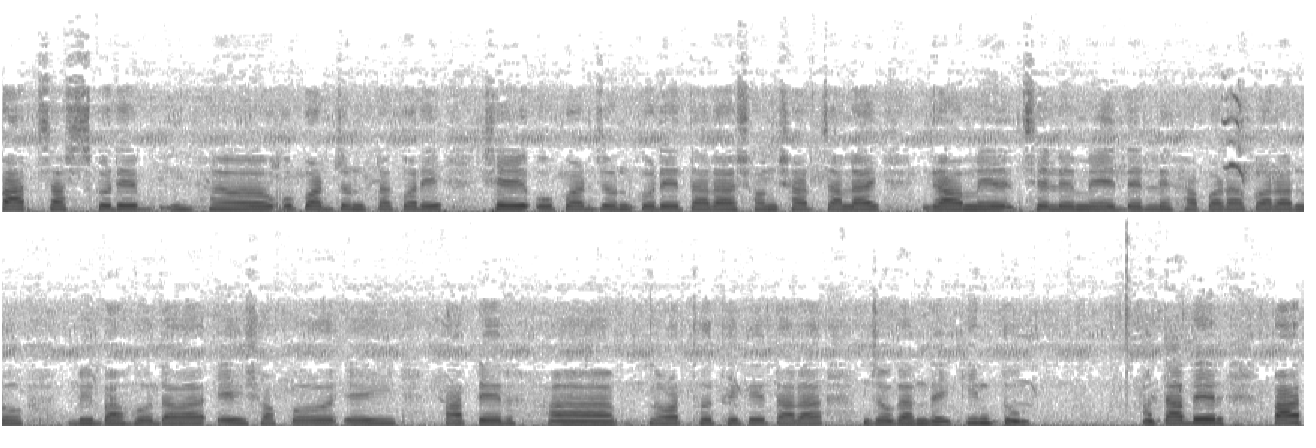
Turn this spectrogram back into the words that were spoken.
পাট চাষ করে উপার্জনটা করে। সেই উপার্জন করে তারা সংসার চালায়। গ্রামের ছেলে মেয়েদের লেখাপড়া করানো, বিবাহ দেওয়া, এই সকল, এই পাটের অর্থ থেকে তারা যোগান দেয়। কিন্তু তাদের পাট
